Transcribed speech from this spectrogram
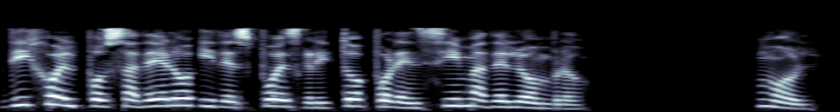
dijo el posadero y después gritó por encima del hombro. Mol.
